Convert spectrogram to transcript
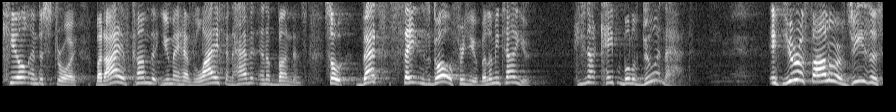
kill, and destroy, but I have come that you may have life and have it in abundance. So that's Satan's goal for you. But let me tell you, he's not capable of doing that. If you're a follower of Jesus,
